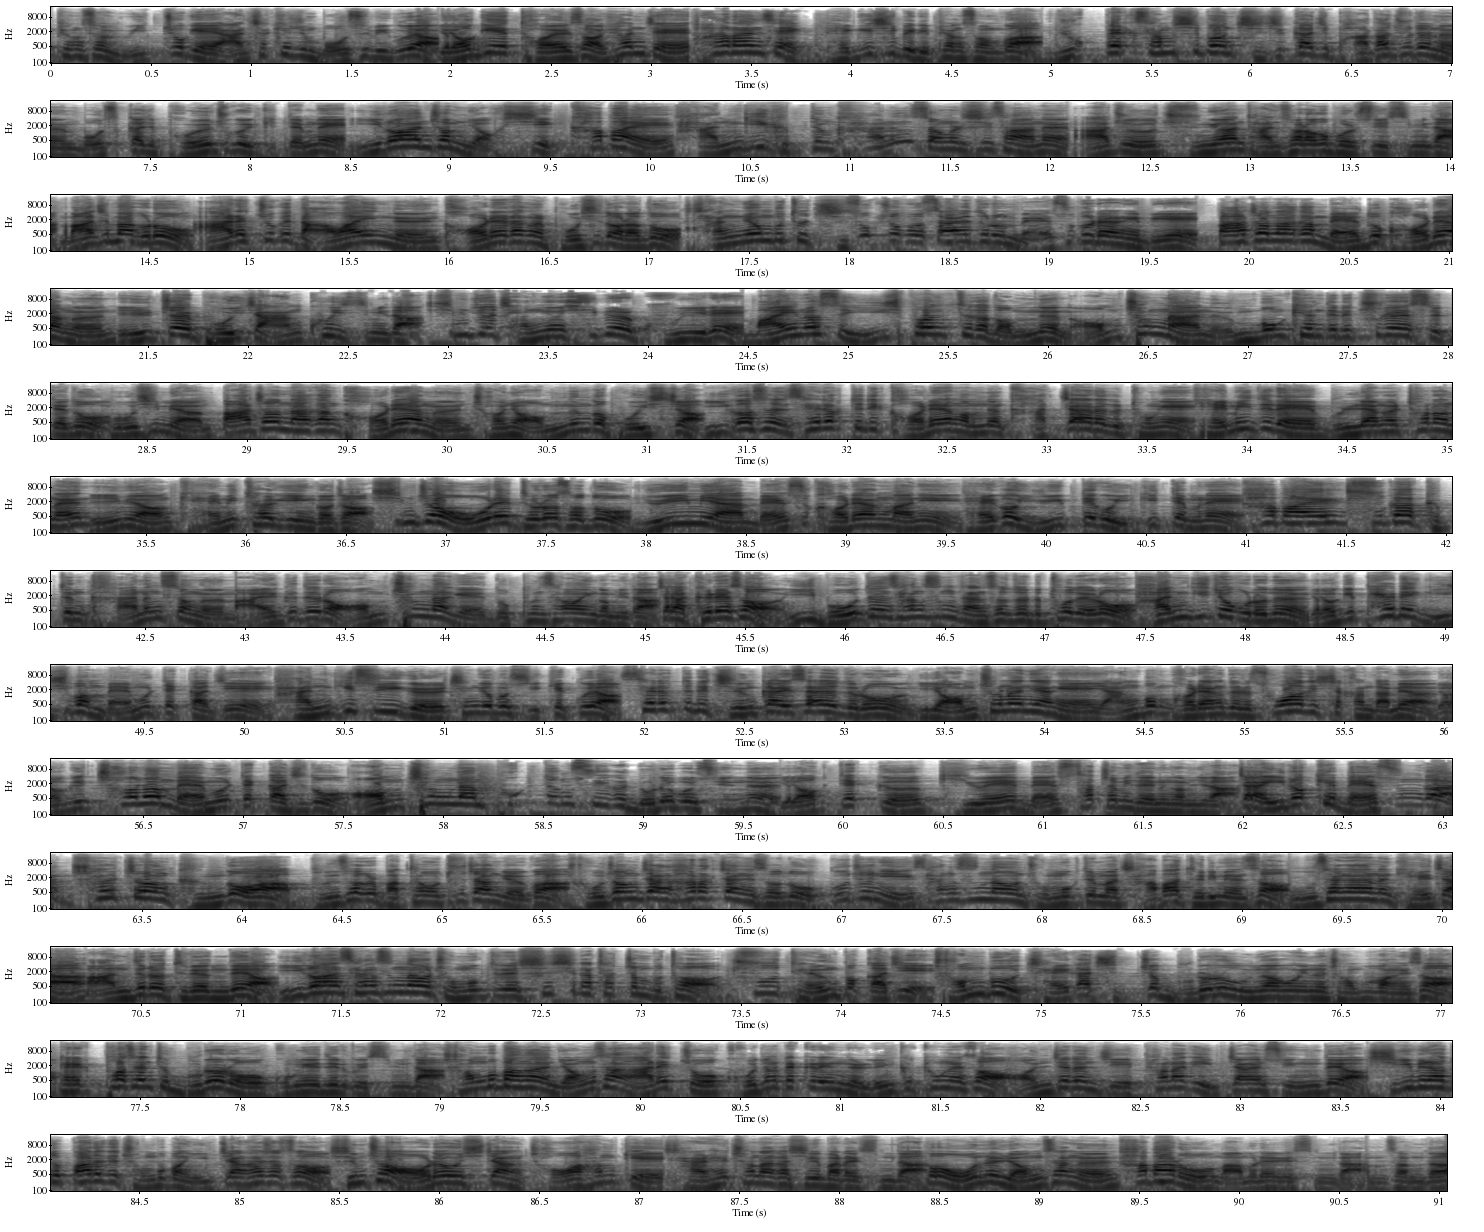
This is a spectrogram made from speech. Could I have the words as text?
이평선 위쪽에 안착해준 모습이고요. 여기에 더해서 현재 파란색 120일 이평선과 630원 지지까지 받아주려는 모습까지 보여주고 있기 때문에 이러한 점 역시 카바의 단기 급등 가능성을 시사하는 아주 중요한 단서라고 볼 수 있습니다. 마지막으로 아래쪽에 나와 있는 거래량을 보시더라도 작년부터 지속적으로 쌓여들어온 매수 거래량에 비해 빠져나간 매도 거래량은 일절 보이지 않고 있습니다. 심지어 작년 12월 9일에 마이너스 20%가 넘는 엄청난 음봉 캔들이 출현했을 때도 보시면 빠져나간 거래량은 전혀 없는 거 보이시죠? 이것은 세력들이 거래량 없는 가짜 락을 통해 개미들의 물량을 털어낸 일명 개미 털기인 거죠. 심지어 올해 들어서도 유의미한 매수 거래량만이 대거 유입되고 있기 때문에 카바의 추가 급등 가능성은 말 그대로 엄청나게 높은 상황인 겁니다. 자, 그래서 이 모든 상승 단서들을 토대로 단기적으로는 여기 820원 매물대까지 단기 수익을 챙겨볼 수 있겠고요. 세력들이 지금까지 쌓여들어온 이 엄청난 양의 양봉 거래 량들을 소화하기 시작한다면 여기 1000원 매물대까지도 엄청난 폭등 수익을 노려볼 수 있는 역대급 기회의 매수 타점이 되는 겁니다. 자, 이렇게 매순간 철저한 근거와 분석을 바탕으로 투자한 결과 조정장 하락장에서도 꾸준히 상승 나온 종목들만 잡아들이면서 우상향하는 계좌 만들어 드렸는데요. 이러한 상승 나온 종목들의 실시간 타점부터 추후 대응법까지 전부 제가 직접 무료로 운영하고 있는 정보방에서 100% 무료로 공유해드리고 있습니다. 정보방은 영상 아래쪽 고정 댓글에 있는 링크 통해서 언제든지 편하게 입장할 수 있는데요. 지금이라도 빠르게 정보 방 입장하셔서 지금처럼 어려운 시장 저와 함께 잘 헤쳐나가시길 바라겠습니다. 또 오늘 영상은 하바로 마무리하겠습니다. 감사합니다.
